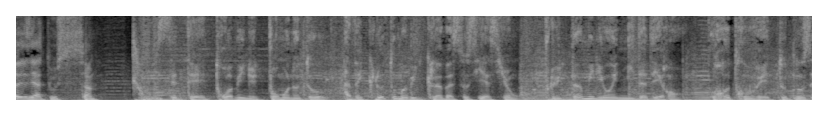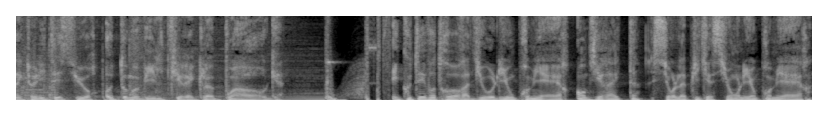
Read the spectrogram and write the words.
et à tous. C'était 3 minutes pour mon auto avec l'Automobile Club Association. Plus d'un million et demi d'adhérents. Retrouvez toutes nos actualités sur automobile-club.org. Écoutez votre radio Lyon Première en direct sur l'application Lyon Première,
